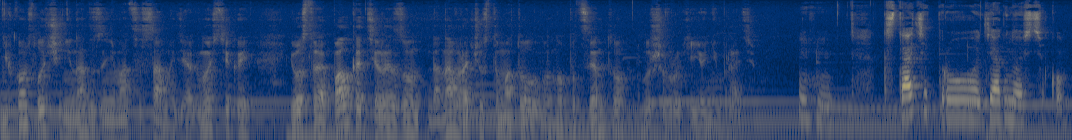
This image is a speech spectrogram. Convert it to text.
Ни в коем случае не надо заниматься самодиагностикой, и острая палка-зонд дана врачу-стоматологу, но пациенту лучше в руки ее не брать. Кстати, про диагностику.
